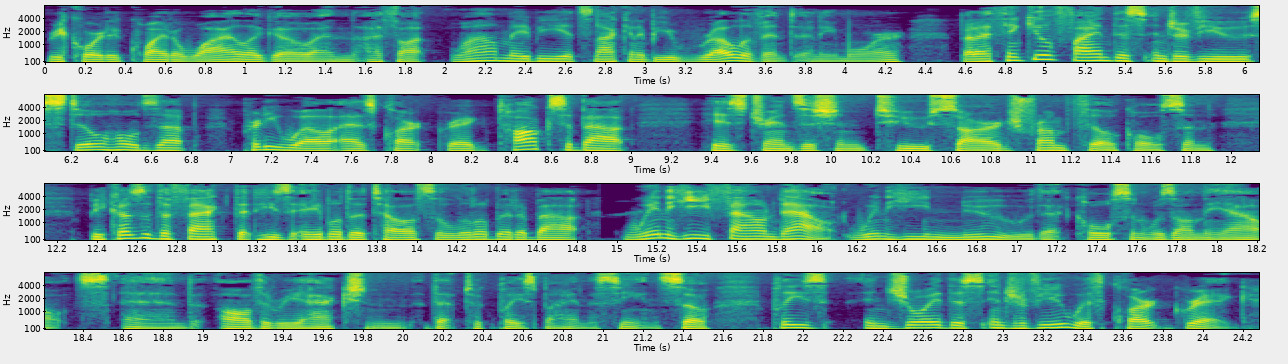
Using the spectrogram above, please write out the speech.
recorded quite a while ago. And I thought, well, maybe it's not going to be relevant anymore. But I think you'll find this interview still holds up pretty well as Clark Gregg talks about his transition to Sarge from Phil Coulson because of the fact that he's able to tell us a little bit about when he found out, when he knew that Coulson was on the outs and all the reaction that took place behind the scenes. So please enjoy this interview with Clark Gregg.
